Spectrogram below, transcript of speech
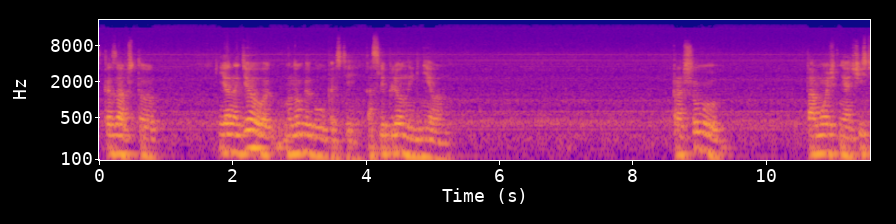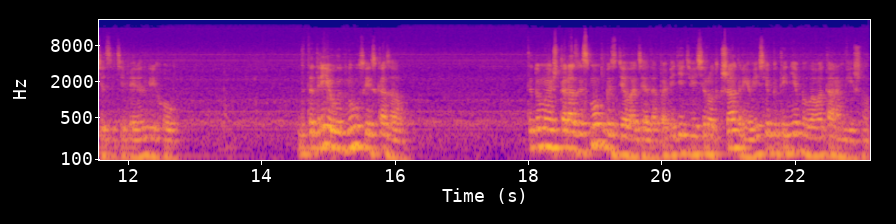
сказав, что я наделал много глупостей, ослепленный гневом. Прошу помочь мне очиститься теперь от грехов. Дататрия улыбнулся и сказал, «Ты думаешь, ты разве смог бы сделать это, победить весь род кшатриев, если бы ты не был аватаром Вишну?»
